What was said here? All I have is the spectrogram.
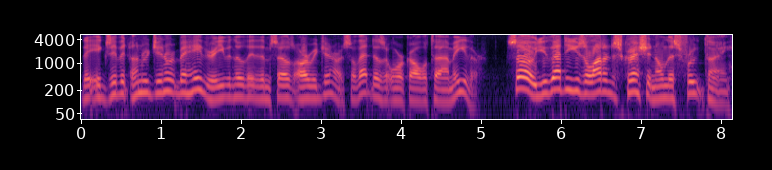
they exhibit unregenerate behavior even though they themselves are regenerate. So that doesn't work all the time either. So you've got to use a lot of discretion on this fruit thing.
